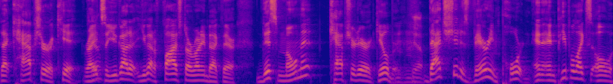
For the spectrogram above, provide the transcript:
that capture a kid, right? So you got a you got a five star running back there. This moment captured Arik Gilbert. Mm-hmm. Yeah. That shit is very important. And and people like to oh,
